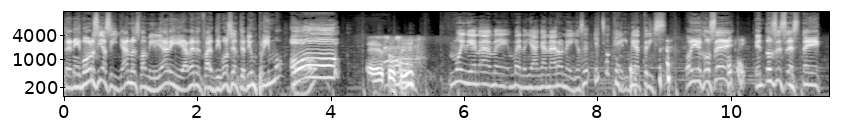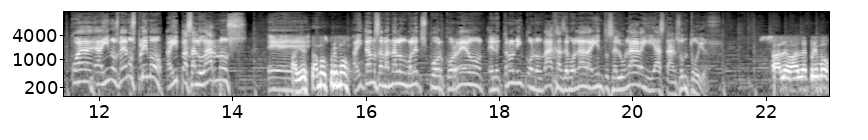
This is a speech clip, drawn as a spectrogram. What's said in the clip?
te divorcias y ya no es familiar. Y a ver, divorciate de un primo. ¡Oh! Eso sí. Muy bien, ah, me- bueno, ya ganaron ellos. It's okay, Beatriz. Oye, José, Ok. entonces, este, ¿cuál- ahí nos vemos, primo. Ahí para saludarnos. Eh, Ahí estamos, primo. Ahí te vamos a mandar los boletos por correo electrónico, los bajas de volada ahí en tu celular y ya están, son tuyos. Sale, vale, primo.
